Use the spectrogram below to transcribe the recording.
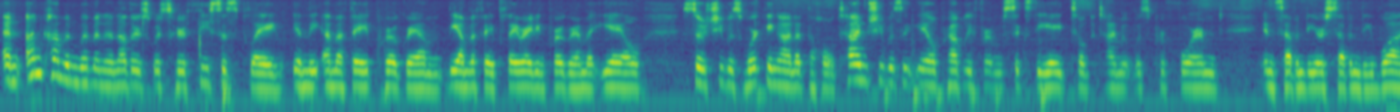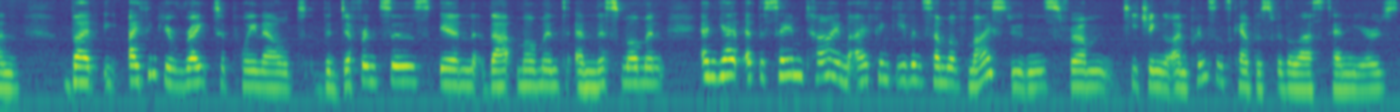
And Uncommon Women and Others was her thesis play in the MFA program, the MFA playwriting program at Yale. So she was working on it the whole time she was at Yale, probably from 68 till the time it was performed in 70 or 71. But I think you're right to point out the differences in that moment and this moment. And yet, at the same time, I think even some of my students from teaching on Princeton's campus for the last 10 years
